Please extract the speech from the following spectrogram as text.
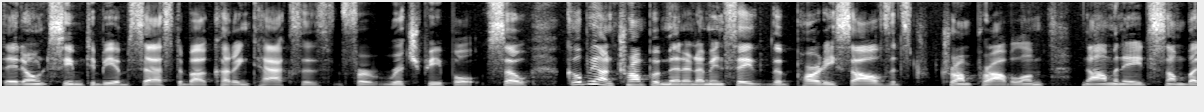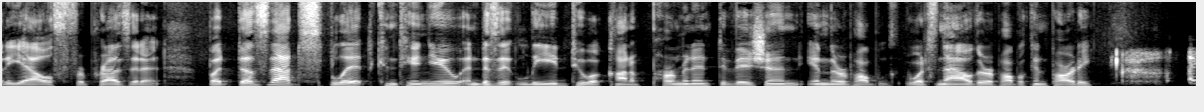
They don't seem to be obsessed about cutting taxes for rich people. So go beyond Trump a minute. I mean, say the party solves its Trump problem, nominates somebody else for president. But does that split continue, and does it lead to a kind of permanent division in the Republic, what's now the Republican Party? I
